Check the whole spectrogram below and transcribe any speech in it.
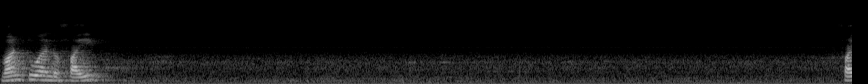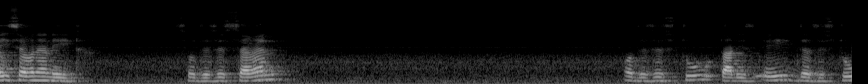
1 2 and 5 5 7 and 8 so this is 7 oh this is 2 that is 8 this is 2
